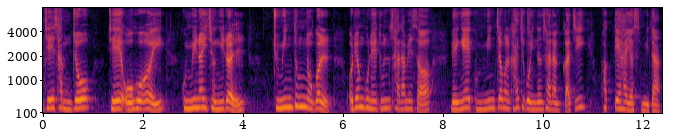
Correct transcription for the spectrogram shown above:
제3조 제5호의 국민의 정의를 주민등록을 어령군에 둔 사람에서 명예 국민증을 가지고 있는 사람까지 확대하였습니다.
